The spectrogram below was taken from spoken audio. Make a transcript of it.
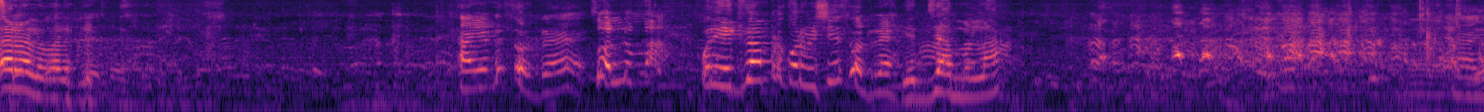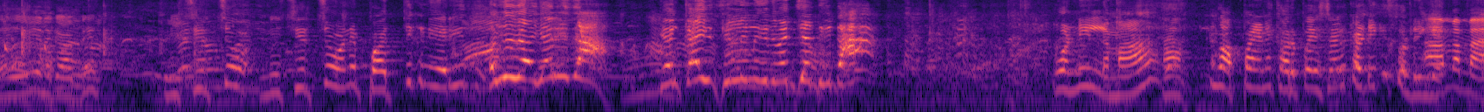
பரவாயில்ல வரல நான் என்ன சொல்றேன்? சொல்லும்மா ஒரு எக்ஸாம்பிளுக்கு ஒரு விஷயம் சொல்றேன். எக்ஸாம்பிள்லாம் ஐயோ எனக்கு அப்படி நீ சிரிச்ச நீ சிரிச்ச உடனே பத்துக்கு நீ எரியுது. ஐயோ எரியுதா? என் கை சில்லுன்னு இது வச்சு எடுத்துக்கிட்டா? ஒண்ணும் இல்லம்மா. உங்க அப்பா என்ன கருப்பு கட்டிக்க சொல்றீங்க. ஆமாம்மா.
